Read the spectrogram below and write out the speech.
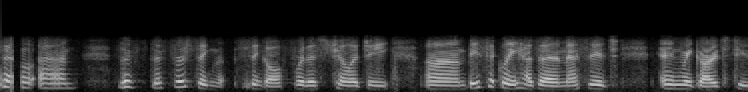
So um, the the first sing- single for this trilogy um, basically has a message in regards to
